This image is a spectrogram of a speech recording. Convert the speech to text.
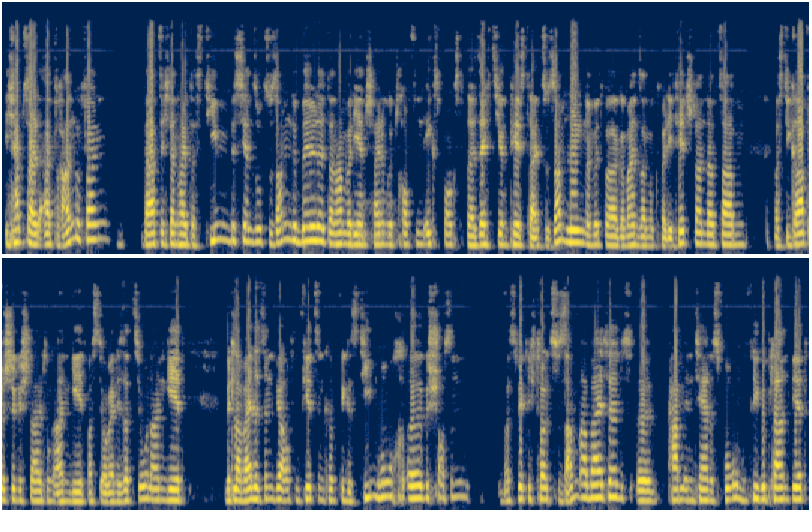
ich habe es halt einfach angefangen, da hat sich dann halt das Team ein bisschen so zusammengebildet. Dann haben wir die Entscheidung getroffen, Xbox 360 und PS3 zusammenlegen, damit wir gemeinsame Qualitätsstandards haben, was die grafische Gestaltung angeht, was die Organisation angeht. Mittlerweile sind wir auf ein 14-köpfiges Team hochgeschossen, äh, was wirklich toll zusammenarbeitet, äh, haben internes Forum, wo viel geplant wird.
